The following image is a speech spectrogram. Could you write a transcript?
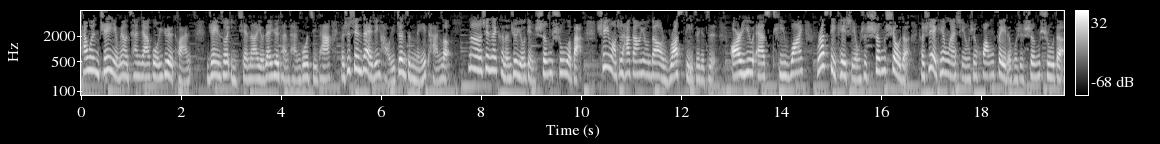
他问 Jane 有没有参加过乐团。Jane 说以前呢有在乐团弹过吉他，可是现在已经好一阵子没弹了。那现在可能就有点生疏了吧？Shane 老师他刚刚用到 rusty 这个字，R U S T Y，rusty 可以形容是生锈的，可是也可以用来形容是荒废的或是生疏的。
